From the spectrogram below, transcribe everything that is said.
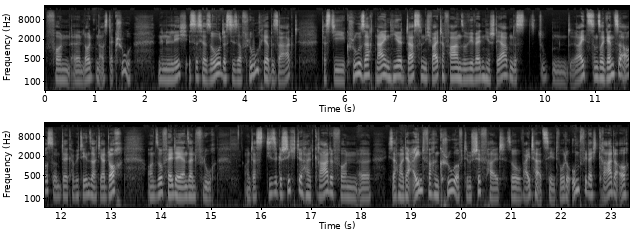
von äh, Leuten aus der Crew. Nämlich ist es ja so, dass dieser Fluch ja besagt, dass die Crew sagt, nein, hier darfst du nicht weiterfahren, so wir werden hier sterben, das reizt unsere Grenze aus und der Kapitän sagt, ja doch, und so fällt er ja in seinen Fluch. Und dass diese Geschichte halt gerade von, äh, ich sag mal, der einfachen Crew auf dem Schiff halt so weitererzählt wurde, um vielleicht gerade auch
